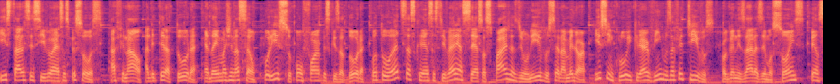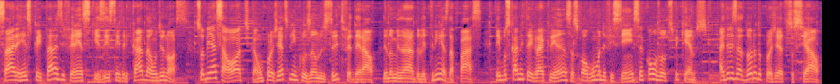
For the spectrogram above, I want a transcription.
e estar acessível a essas pessoas. Afinal, a literatura é da imaginação. Por isso, conforme a pesquisadora, quanto antes as crianças tiverem acesso às páginas de um livro, será melhor. Isso inclui criar vínculos afetivos, organizar as emoções, pensar e respeitar as diferenças que existem entre cada um de nós. Sob essa ótica, um projeto de inclusão no Distrito Federal, denominado Letrinhas da Paz, tem buscado integrar crianças com alguma deficiência com os outros pequenos. A idealizadora do projeto social,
